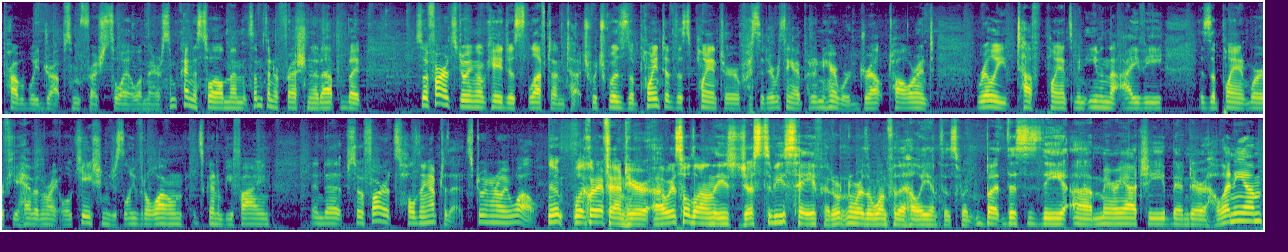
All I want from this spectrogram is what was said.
probably drop some fresh soil in there. Some kind of soil amendment, something to freshen it up, but so far it's doing okay just left untouched, which was the point of this planter, was that everything I put in here were drought tolerant, really tough plants. I mean, even the ivy is a plant where if you have it in the right location, just leave it alone, it's going to be fine. And uh, so far, it's holding up to that. It's doing really well. Yep, look what I found here. I always hold on to these just to be safe. I don't know where the one for the Helianthus went, but this is the uh, Mariachi Bandera Helenium.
